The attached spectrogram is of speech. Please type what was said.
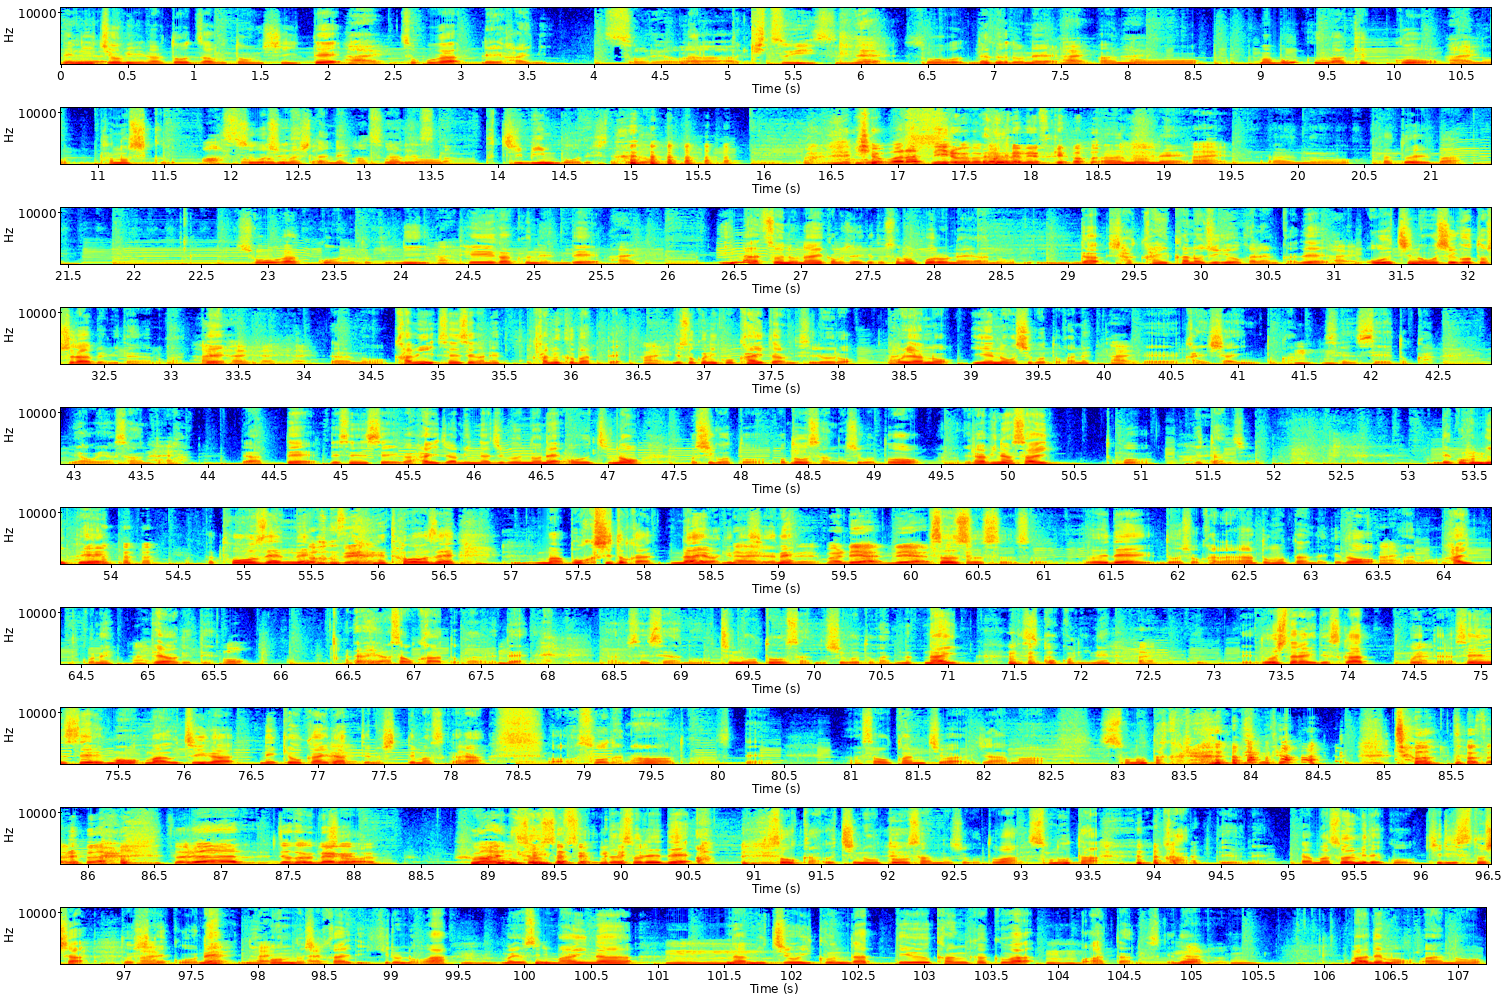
で日曜日になると座布団敷いて、はい。そこが礼拝に。それはきついですね。そうだけどね、はい。あのーまあ、僕は結構、はい。あの楽しくあ過ごしましたね。あのプチ貧乏でしたけど。いや笑っていいのかどうかわかんないですけど。あのね、はい。あの例えば小学校の時にはい。低学年で、はい。今そういうのないかもしれないけどその頃ねあのが社会科の授業かなんかで、はい。お家のお仕事調べみたいなのがあって、はいはいはいはいあの紙先生がね紙配って、はい。でそこにこう書いてあるんですいろいろ、はい。親の家のお仕事がね、はい。えー会社員とか、うんうん。先生とか八百屋さんとか、はい。であってで先生が「はいじゃあみんな自分のねお家のお仕事お父さんのお仕事を選びなさい」とこう言ったんですよ。でこう見て 当然ね。当然。当然。まあ牧師とかないわけですよね。ないまあレアレア。そうそうそうそう。それでどうしようかなと思ったんだけど「はい。あのはい」とこうね、はい。手を挙げて。お「誰朝岡」とか言われて「あの先生あのうちのお父さんの仕事がなないんです ここにね。はい。でどうしたらいいですか?」ってこう言ったら、先生も、まあ、うちがね教会だっていうの知ってますから「はあそうだな」とかっつって「朝岡んちはじゃあまあその他かな」っていうね。ちょっとそれはそれはちょっとなんかそう。不安になそうりそうそうますよねでそれであそうかうちのお父さんの仕事はその他かっていうね。まあそういう意味でこうキリスト者としてこうね、はい。はい。日本の社会で生きるのは、うん。まあ、要するにマイナうん。ーな道を行くんだっていう感覚はうん。あったんですけど。うん。まあでもあの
